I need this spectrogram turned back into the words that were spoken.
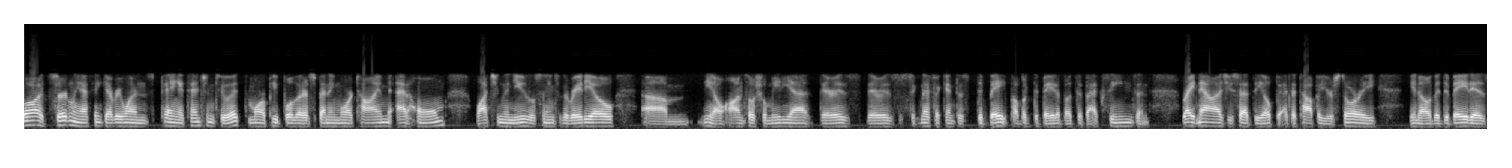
Well, it's certainly, I think everyone's paying attention to it. The more people that are spending more time at home, watching the news, listening to the radio, um, you know, on social media, there is there is a significant debate, public debate about the vaccines. And right now, as you said, the op- at the top of your story, you know, the debate is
